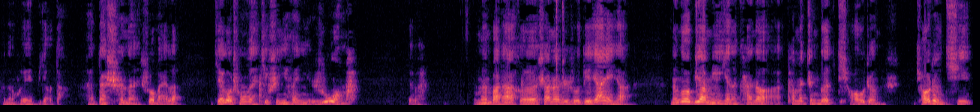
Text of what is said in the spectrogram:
可能会比较大啊，但是呢，说白了，结构充分就是因为你弱嘛，对吧？我们把它和上证指数叠加一下，能够比较明显的看到啊，它们整个调整调整期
